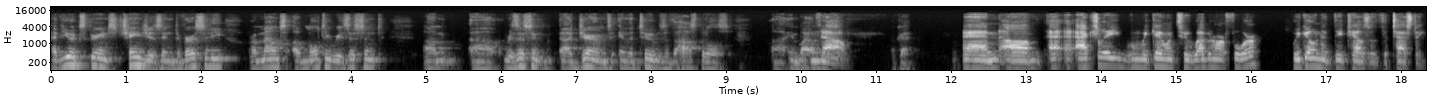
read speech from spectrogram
have you experienced changes in diversity or amounts of multi-resistant um, uh, resistant uh, germs in the tubes of the hospitals uh, in biopsy? No. Okay. And um, a- actually, when we go into webinar four, we go into details of the testing.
